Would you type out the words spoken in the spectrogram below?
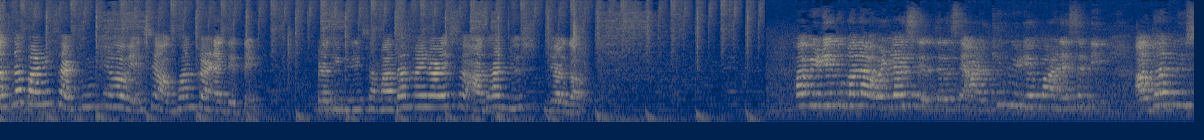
अन्न पाणी साठवून ठेवावे असे आवाहन करण्यात येते. प्रतिनिधी समाधान मैराळेसह आधार न्यूज जळगाव. हा व्हिडिओ तुम्हाला आवडला असेल तर असे आणखी व्हिडिओ पाहण्यासाठी आधार न्यूज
